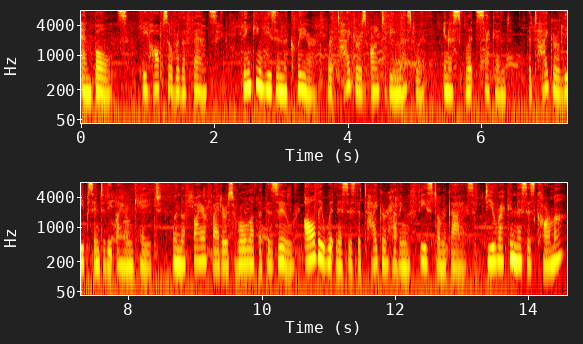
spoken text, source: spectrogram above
and bolts. He hops over the fence, thinking he's in the clear, but tigers aren't to be messed with. In a split second, the tiger leaps into the iron cage. When the firefighters roll up at the zoo, all they witness is the tiger having a feast on the guys. Do you reckon this is karma?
